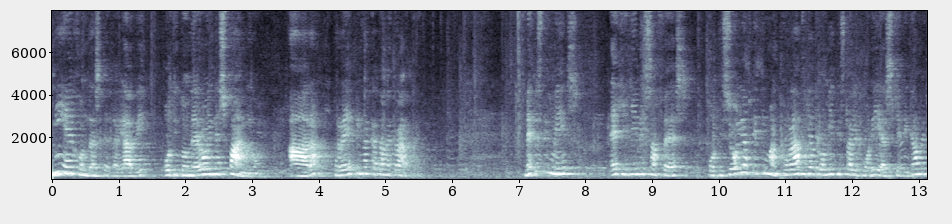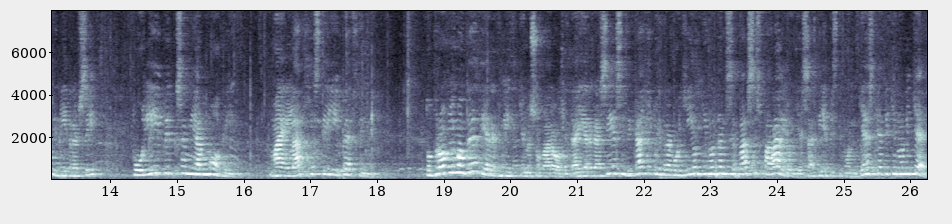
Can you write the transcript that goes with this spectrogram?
μη έχοντας καταλάβει ότι το νερό είναι σπάνιο, άρα πρέπει να καταμετράται. Μέχρι στιγμής έχει γίνει σαφές ότι σε όλη αυτή τη μακρά διαδρομή της ταλαιπωρίας σχετικά με την ίδρυυση, πολλοί υπήρξαν οι αρμόδιοι, μα ελάχιστοι οι υπεύθυνοι. Το πρόβλημα δεν διαρευνήθηκε με σοβαρότητα. Οι εργασίες, ειδικά για το υδραγωγείο, γίνονταν σε βάσεις παράλογες, αντιεπιστημονικές και αντικοινωνικές.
